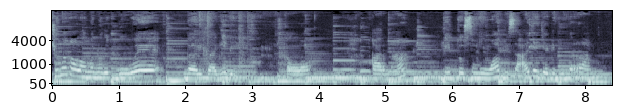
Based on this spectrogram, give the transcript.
Cuma kalau menurut gue balik lagi deh ke lo. Karena itu semua bisa aja jadi bumerang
